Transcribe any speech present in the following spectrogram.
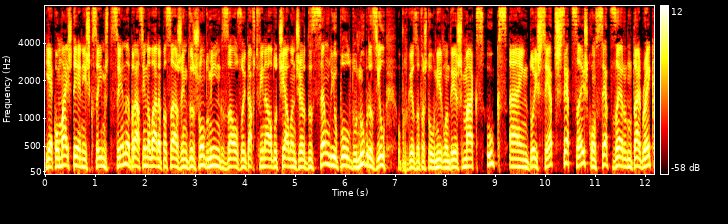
E é com mais ténis que saímos de cena para assinalar a passagem de João Domingues aos oitavos de final do Challenger de São Leopoldo, no Brasil. O português afastou o neerlandês Max Ux em 2 sets, 7-6, com 7-0 no tie-break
